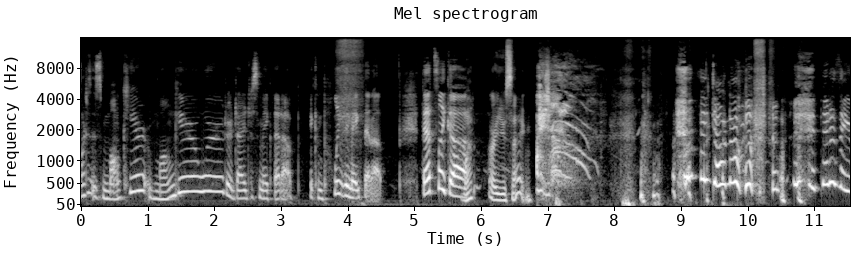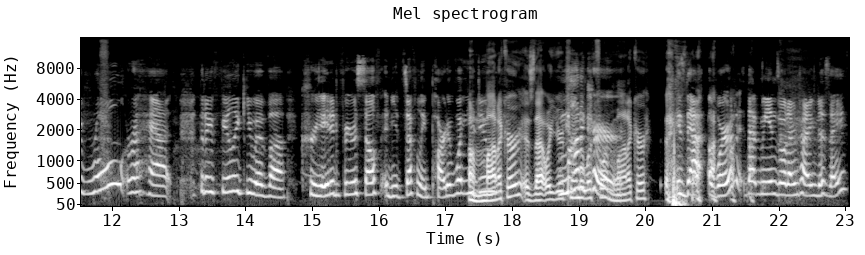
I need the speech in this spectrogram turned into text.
what is this monkier monkier word or did I just make that up? I completely make that up. That's like a What are you saying? I don't know. that is a role or a hat that I feel like you have uh, created for yourself, and it's definitely part of what you A do. moniker? Is that what you're trying to look for? Moniker. Moniker? Is that a word that means what I'm trying to say?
